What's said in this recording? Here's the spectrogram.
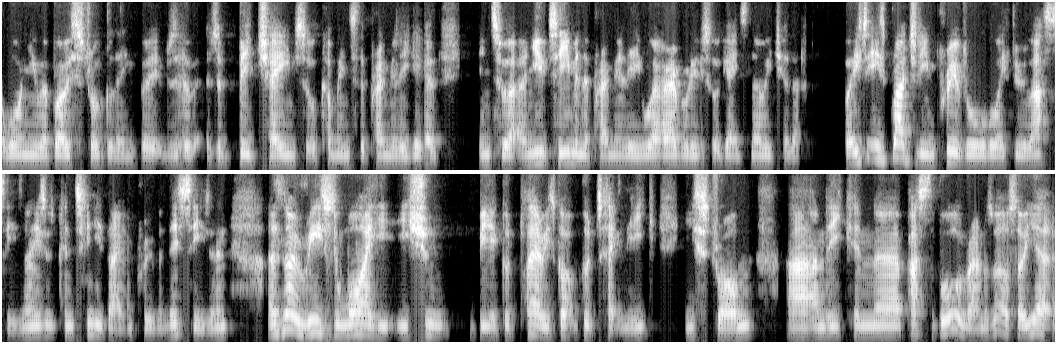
you were both struggling, but it was, a, it was a big change sort of coming into the Premier League and into a, a, new team in the Premier League where everybody was sort of getting to know each other. But he's, he's gradually improved all the way through last season, and he's continued that improvement this season. And, and there's no reason why he, he shouldn't be a good player. He's got good technique. He's strong, and he can uh, pass the ball around as well. So yeah,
